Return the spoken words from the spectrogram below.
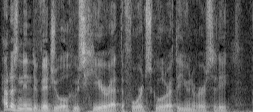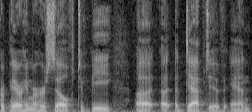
How does an individual who's here at the Ford School or at the university prepare him or herself to be uh, adaptive and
